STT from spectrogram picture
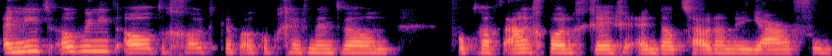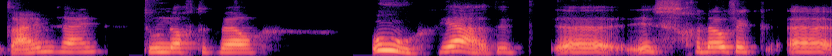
En niet, ook weer niet al te groot. Ik heb ook op een gegeven moment wel een opdracht aangeboden gekregen en dat zou dan een jaar fulltime zijn. Toen dacht ik wel, oeh, ja, dit uh, is geloof ik uh,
